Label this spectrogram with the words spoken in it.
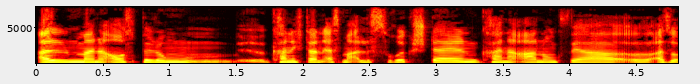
All meine Ausbildung äh, kann ich dann erstmal alles zurückstellen. Keine Ahnung, wer, äh, also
